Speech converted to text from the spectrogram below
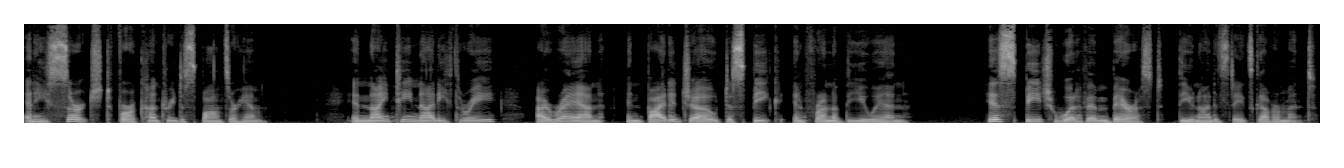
and he searched for a country to sponsor him. In 1993, Iran invited Joe to speak in front of the UN. His speech would have embarrassed the United States government.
